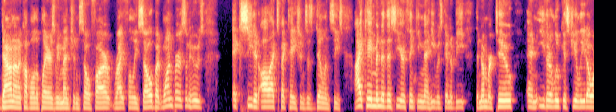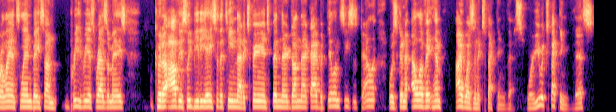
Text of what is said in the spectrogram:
down on a couple of the players we mentioned so far, rightfully so. But one person who's exceeded all expectations is Dylan Cease. I came into this year thinking that he was going to be the number two and either Lucas Giolito or Lance Lynn, based on previous resumes, could obviously be the ace of the team. That experience, been there, done that guy. But Dylan Cease's talent was going to elevate him. I wasn't expecting this. Were you expecting this?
